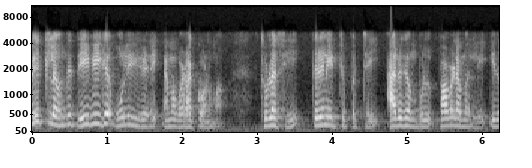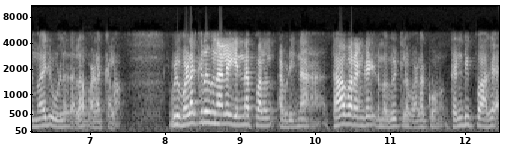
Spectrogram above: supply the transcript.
வீட்டில் வந்து தெய்வீக மூலிகைகளை நம்ம வளர்க்கணுமா? துளசி திருநீற்று பச்சை அருகம்புல் பவளமல்லி இது மாதிரி உள்ளதெல்லாம் வளர்க்கலாம். இப்படி வளர்க்குறதுனால என்ன பலன் அப்படின்னா தாவரங்கள் நம்ம வீட்டில் வளர்க்கணும். கண்டிப்பாக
